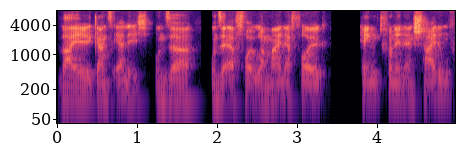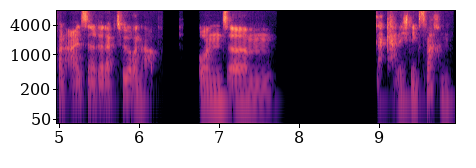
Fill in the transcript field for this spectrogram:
weil ganz ehrlich, unser, unser Erfolg oder mein Erfolg hängt von den Entscheidungen von einzelnen Redakteuren ab. Und ähm, da kann ich nichts machen.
